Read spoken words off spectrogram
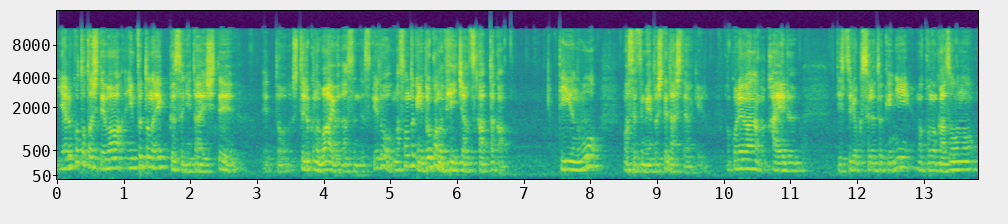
やることとしてはインプットの X に対して、えっと、出力の Y を出すんですけど、まあ、その時にどこのフィーチャーを使ったかっていうのを、まあ、説明として出してあげる。これがなんか変える出力する時に、まあ、この画像の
